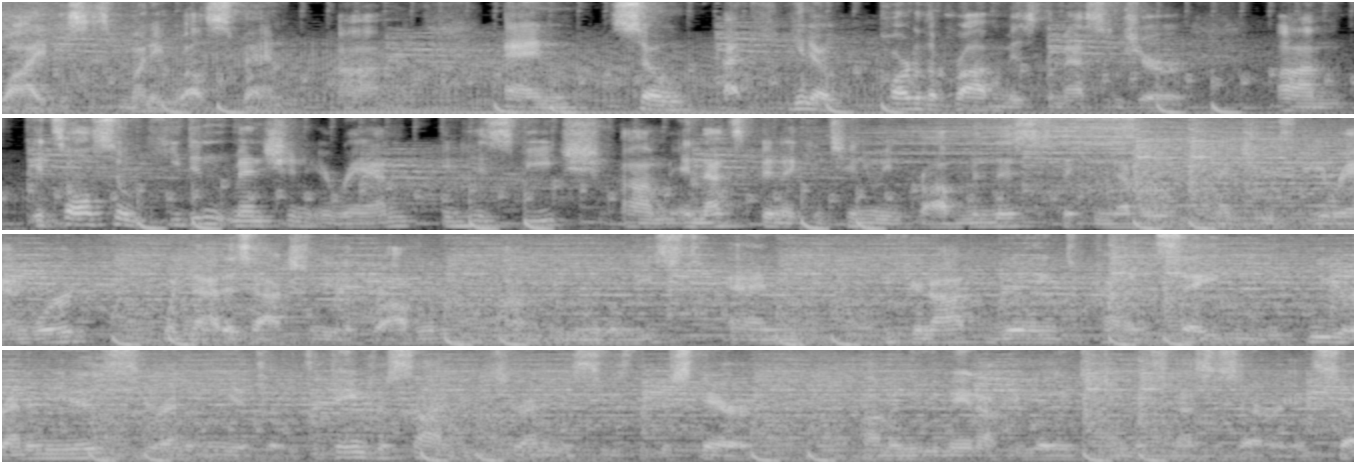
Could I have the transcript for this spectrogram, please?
why this is money well spent. Um, and so, uh, you know, part of the problem is the messenger. Um, it's also, he didn't mention Iran in his speech, um, and that's been a continuing problem in this, is that he never mentions the Iran word when that is actually the problem um, in the Middle East. And if you're not willing to kind of say who your enemy is, your enemy, it's a, it's a dangerous sign because your enemy sees that you're scared um, and you may not be willing to do what's necessary. And so,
